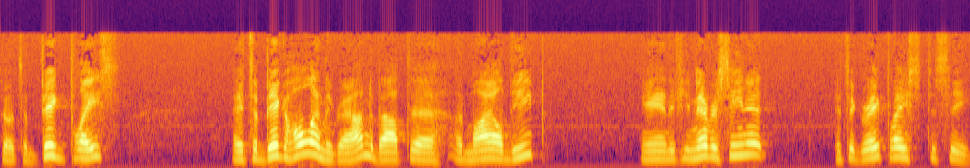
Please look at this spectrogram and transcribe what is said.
so it's a big place. It's a big hole in the ground, about uh, a mile deep. And if you've never seen it, it's a great place to see.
